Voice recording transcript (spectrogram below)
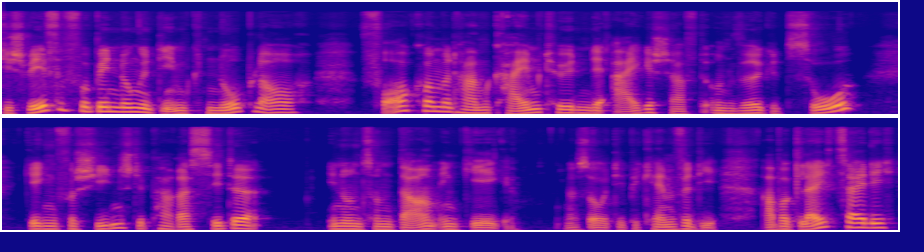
Die Schwefelverbindungen, die im Knoblauch vorkommen, haben keimtötende Eigenschaften und wirken so gegen verschiedenste Parasiten in unserem Darm entgegen. Also die bekämpfen die. Aber gleichzeitig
